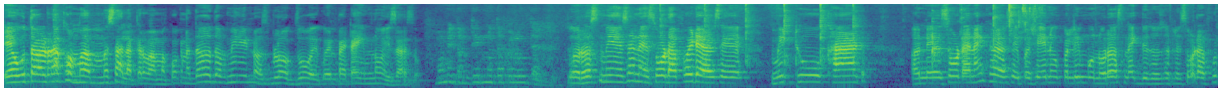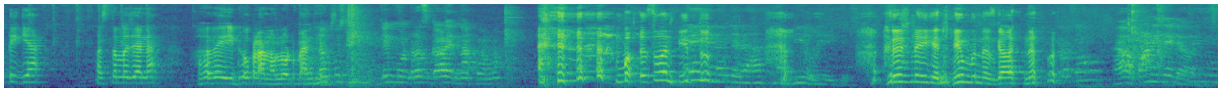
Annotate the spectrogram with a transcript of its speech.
એ ઉતાવળ રાખો મસાલા કરવામાં. કોકને દસ દસ મિનિટનો બ્લોગ જોવો હોય કોઈ પાસે ટાઈમ ન હોય તો પેલું ઉતારજો તો રસમીએ છે ને સોડા ફોડ્યા હશે મીઠું ખાંડ અને સોડા નાખ્યા હશે પછી એની ઉપર લીંબુનો રસ નાખી દીધો છે એટલે સોડા ફૂટી ગયા. મસ્ત મજાના. હવે એ ઢોકળાનો લોટ બાંધી લીંબુનો રસ ગાળે નાખવાનો. બસ હો નીતુ એની અંદર હાથમાં દીવો રસ લઈ ગયા લીંબુનો ગાળનો હા, પાણી લઈ લેવાનું.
